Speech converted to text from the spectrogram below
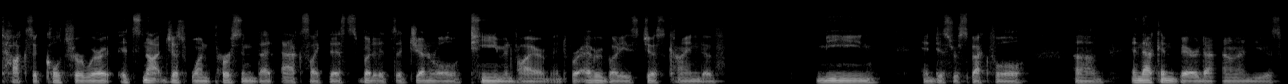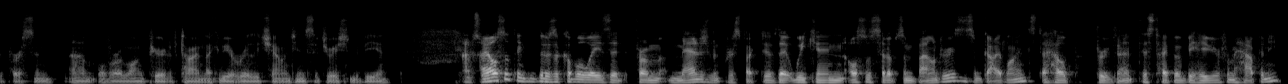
toxic culture where it's not just one person that acts like this but it's a general team environment where everybody's just kind of mean and disrespectful um, and that can bear down on you as a person um, over a long period of time. That can be a really challenging situation to be in Absolutely. I also think that there's a couple of ways that, from management perspective, that we can also set up some boundaries and some guidelines to help prevent this type of behavior from happening.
